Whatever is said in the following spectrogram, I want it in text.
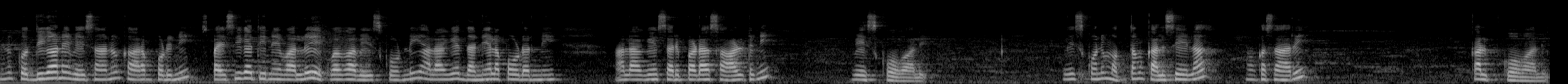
నేను కొద్దిగానే వేసాను కారం పొడిని. స్పైసీగా తినేవాళ్ళు ఎక్కువగా వేసుకోండి. అలాగే ధనియాల పౌడర్ని అలాగే సరిపడా సాల్ట్ని వేసుకోవాలి. వేసుకొని మొత్తం కలిసేలా ఒకసారి కలుపుకోవాలి.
